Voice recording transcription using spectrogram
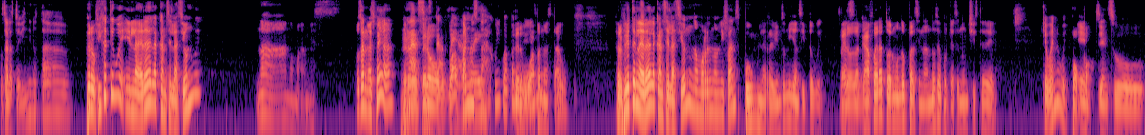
O sea, la estoy viendo y no está. Pero fíjate, güey, en la era de la cancelación, güey. No, no mames. O sea, no es fea, Pero, Nah, sí pero está fea, guapa no güey. está, güey. Guapa pero no es, guapa no está, güey. Pero fíjate, en la era de la cancelación, una morra en OnlyFans, pum, la revienta un milloncito, güey. Pero de acá afuera todo el mundo persinándose porque hacen un chiste de... Qué bueno, güey. Popo. En, en su,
